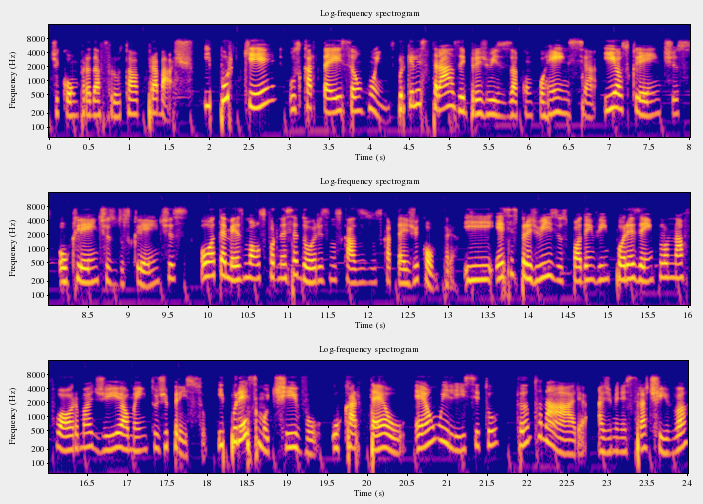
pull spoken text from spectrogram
de compra da fruta para baixo. E por que os cartéis são ruins? Porque eles trazem prejuízos à concorrência e aos clientes, ou clientes dos clientes, ou até mesmo aos fornecedores, nos casos dos cartéis de compra. E esses prejuízos podem vir, por exemplo, na forma de aumentos de preço. E por esse motivo, o cartel é um ilícito tanto na área administrativa,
